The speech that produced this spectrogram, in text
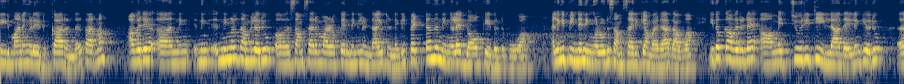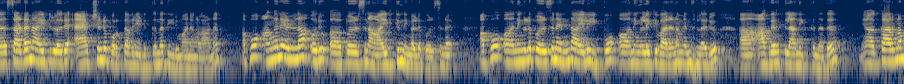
തീരുമാനങ്ങൾ എടുക്കാറുണ്ട്. കാരണം അവർ നിങ്ങൾ തമ്മിലൊരു സംസാരം വഴക്കം എന്തെങ്കിലും ഉണ്ടായിട്ടുണ്ടെങ്കിൽ പെട്ടെന്ന് നിങ്ങളെ ബ്ലോക്ക് ചെയ്തിട്ട് പോവാം അല്ലെങ്കിൽ പിന്നെ നിങ്ങളോട് സംസാരിക്കാൻ വരാതാവുക. ഇതൊക്കെ അവരുടെ മെച്യൂരിറ്റി ഇല്ലാതെ അല്ലെങ്കിൽ ഒരു സഡൻ ആയിട്ടുള്ള ഒരു ആക്ഷന്റെ പുറത്ത് അവർ എടുക്കുന്ന തീരുമാനങ്ങളാണ്. അപ്പോൾ അങ്ങനെയുള്ള ഒരു പേഴ്സൺ ആയിരിക്കും നിങ്ങളുടെ പേഴ്സണ് അപ്പോൾ നിങ്ങളുടെ പേഴ്സൺ എന്തായാലും ഇപ്പോൾ നിങ്ങളിലേക്ക് വരണം എന്നുള്ളൊരു ആഗ്രഹത്തിലാണ് നിൽക്കുന്നത്. കാരണം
